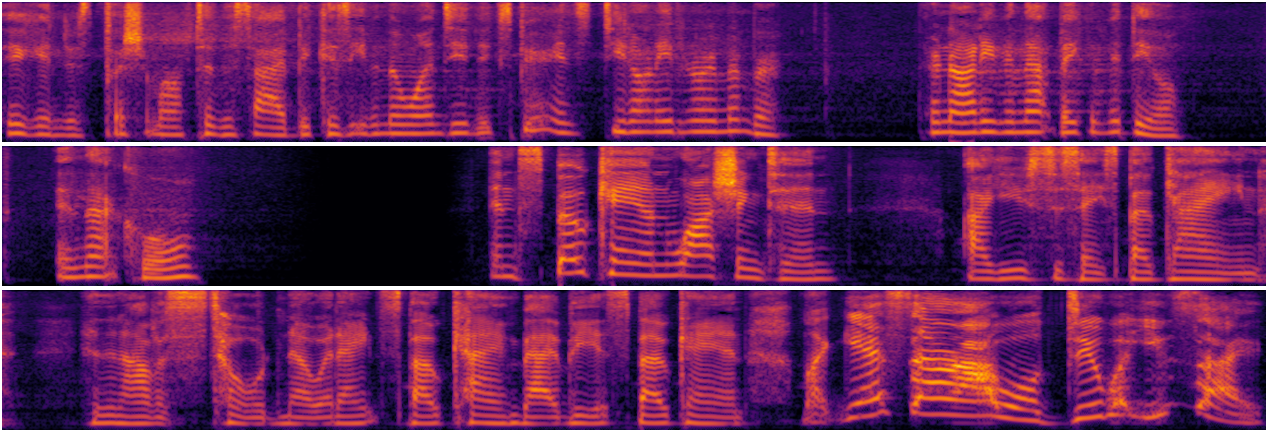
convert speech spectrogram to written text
you can just push them off to the side because even the ones you've experienced, you don't even remember. They're not even that big of a deal. Isn't that cool? In Spokane, Washington, I used to say Spokane. And then I was told, no, it ain't Spokane, baby. It's Spokane. I'm like, yes, sir, I will do what you say.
